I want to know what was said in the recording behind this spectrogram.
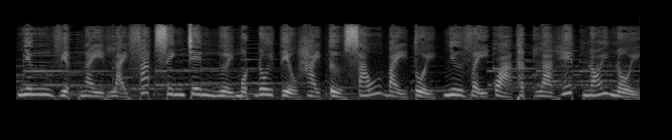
Nhưng việc này lại phát sinh trên người một đôi tiểu hài tử 6-7 tuổi, như vậy quả thật là hết nói nổi.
